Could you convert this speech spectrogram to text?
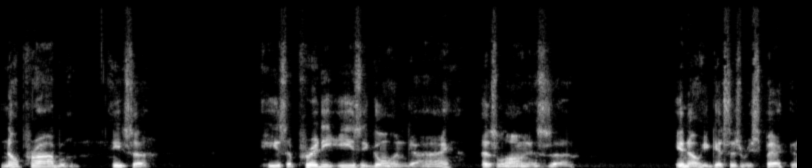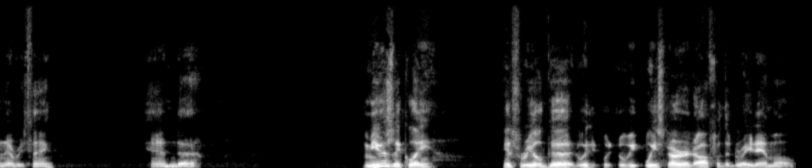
No problem. He's a he's a pretty easygoing guy as long as uh, you know he gets his respect and everything. And uh, musically, it's real good. We, we we started off with a great mo.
